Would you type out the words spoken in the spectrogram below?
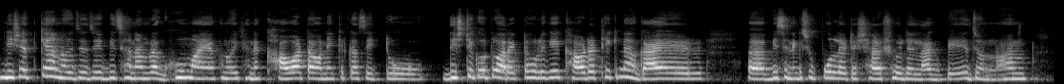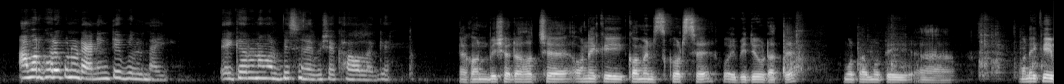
নিষেধ কেন? যে যে বিছানা আমরা ঘুমাই এখন ওইখানে খাওয়াটা অনেকের কাছে একটু দৃষ্টিকটু আরেকটা হলে গিয়ে খাওয়াটা ঠিক না। গায়ের বিছানা কিছু পড়লে এটা সারা শরীরে লাগবে এই জন্য আমার ঘরে কোনো ডাইনিং টেবিল নাই। এই কারণে আমার বিছানায় বিষয়ে খাওয়া লাগে। এখন বিষয়টা হচ্ছে অনেকেই কমেন্টস করছে ওই ভিডিওটাতে। মোটামুটি আহ, অনেকেই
